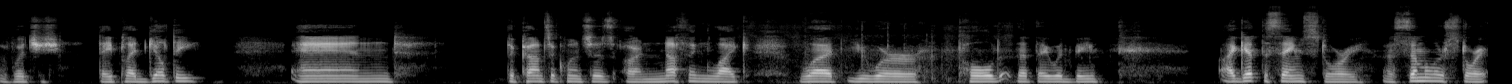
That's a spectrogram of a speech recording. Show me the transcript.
of which they pled guilty and the consequences are nothing like what you were told that they would be? I get the same story, a similar story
